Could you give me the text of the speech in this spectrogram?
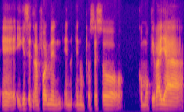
eh, y que se transforme en, un proceso como que vaya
